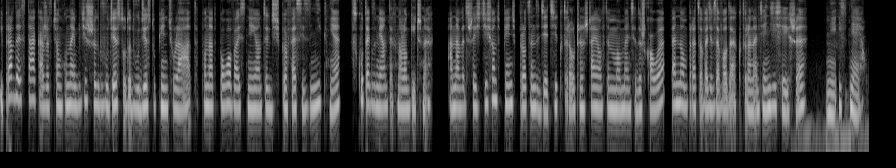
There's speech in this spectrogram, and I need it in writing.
I prawda jest taka, że w ciągu najbliższych 20 do 25 lat ponad połowa istniejących dziś profesji zniknie wskutek zmian technologicznych, a nawet 65% dzieci, które uczęszczają w tym momencie do szkoły, będą pracować w zawodach, które na dzień dzisiejszy nie istnieją.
